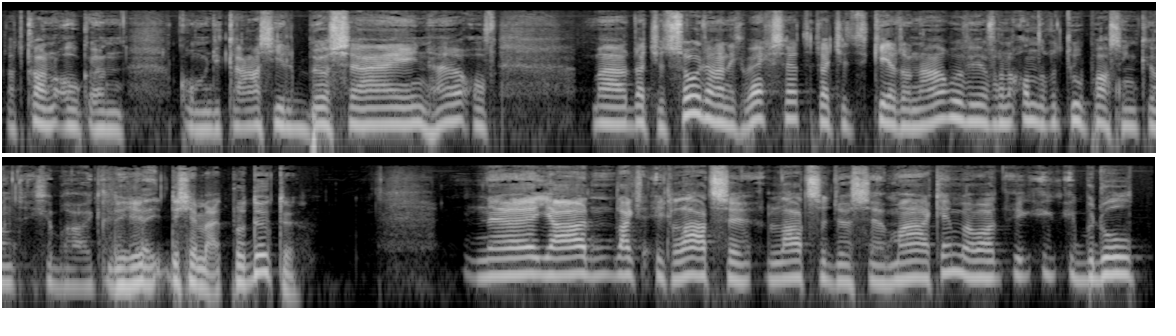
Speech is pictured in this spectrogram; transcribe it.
Dat kan ook een communicatiebus zijn, hè, of, maar dat je het zodanig wegzet dat je het keer daarna weer voor een andere toepassing kunt gebruiken. Dus je, dus je maakt producten? Nee, ja, ik laat ze, dus uh, maken. Maar wat ik, ik, bedoel,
